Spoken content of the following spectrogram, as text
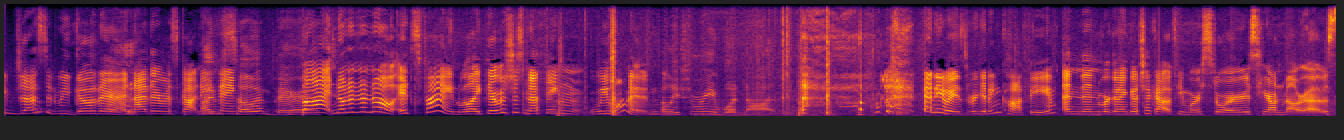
suggested we go there and neither of us got anything. I'm so embarrassed. But no, no, no, no. It's fine. Like there was just nothing we wanted. Alisha Marie would not. Anyways, we're getting coffee and then we're gonna go check out a few more stores here on Melrose.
